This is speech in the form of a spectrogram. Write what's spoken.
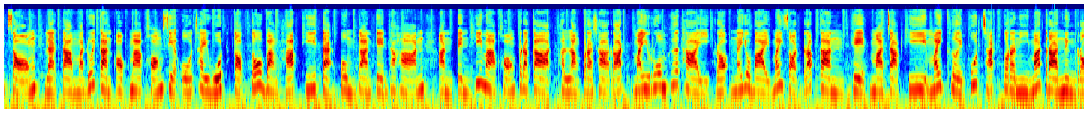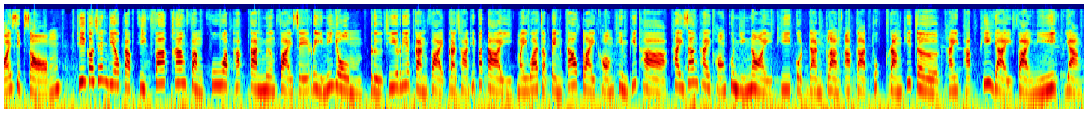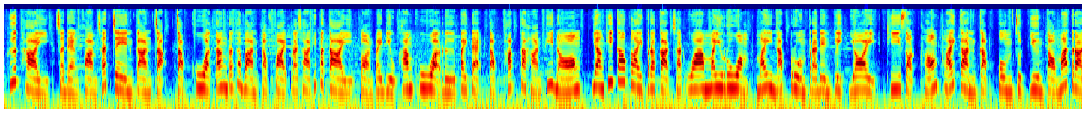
112 และตามมาด้วยการออกมาของเสียโอชัยวุฒิตอบโต้บางพักที่แตะปมการเกณฑ์ทหาร อันเป็นที่มาของประกาศพลังประชารัฐไม่ร่วมเพื่อไทย เพราะนโยบายไม่สอดรับกัน เหตุมาจากที่ไม่เคยพูดชัดกรณีมาตรา 112 ที่ก็เช่นเดียวกับอีกฝากข้างฝั่งขั้วพักการเมืองฝ่ายเสรีนิยม หรือที่เรียกกันฝ่ายประชาธิปไตย ไม่ว่าจะเป็นก้าวไกลของทิมพิธา ไทยสร้างไทยของคุณหญิงหน่อย ที่กดดันกลางอากาศทุกครั้งที่เจอ ให้พักพี่ใหญ่ฝ่ายนี้อย่างเพื่อไทย แสดงความชัดเจนการจะ จับขั้วตั้งรัฐบาลกับฝ่ายประชาธิปไตย ก่อนไปดิวข้ามขั้วหรือไปแตะกับพักทหารพี่น้อง อย่างที่ก้าวไกลประกาศชัดว่าไม่ร่วม ไม่นับรวมประเด็นปลีกย่อย ที่สอดคล้องคล้ายกันกับปมจุดยืนต่อมาตรา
